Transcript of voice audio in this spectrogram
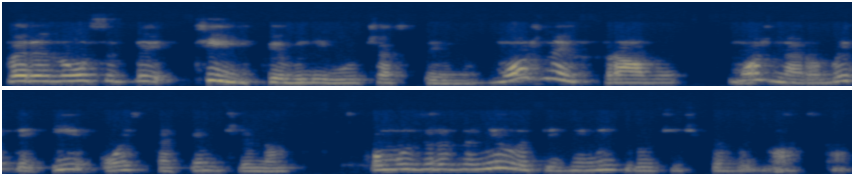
переносити тільки в ліву частину. Можна і в праву, можна робити і ось таким чином. Кому зрозуміло, підніміть ручечки, будь ласка.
